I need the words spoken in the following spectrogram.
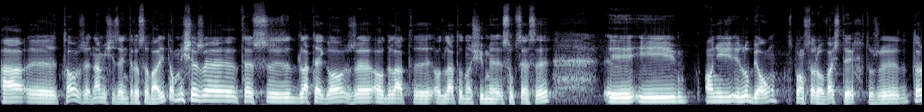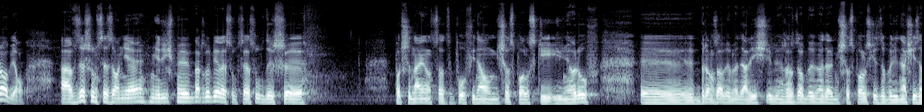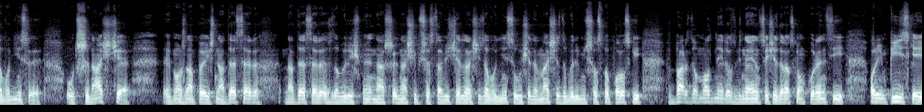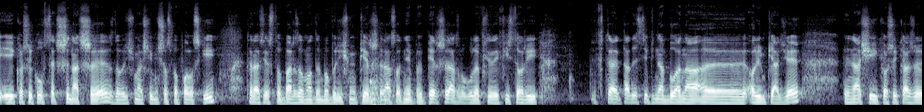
A y, to, że nami się zainteresowali, to myślę, że też y, dlatego, że od lat, y, od lat odnosimy sukcesy i, i oni lubią sponsorować tych, którzy to robią. A w zeszłym sezonie mieliśmy bardzo wiele sukcesów, gdyż y, poczynając od półfinału Mistrzostw Polski juniorów, brązowy, medaliści, brązowy medal Mistrzostw Polski zdobyli nasi zawodnicy U13. Yy, można powiedzieć na deser, na deser zdobyliśmy nasi, nasi przedstawiciele, nasi zawodnicy U17 zdobyli Mistrzostwo Polski w bardzo modnej, rozwijającej się teraz konkurencji olimpijskiej i koszykówce 3 na 3 Zdobyliśmy właśnie Mistrzostwo Polski. Teraz jest to bardzo modne, bo byliśmy pierwszy raz, od nie, pierwszy raz w ogóle w, w historii te, ta dyscyplina była na e, olimpiadzie. Nasi koszykarze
